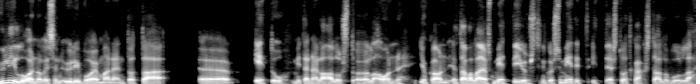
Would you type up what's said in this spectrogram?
yliluonnollisen ylivoimainen tota, ö, etu, mitä näillä alustoilla on, joka on, ja tavallaan jos miettii just, niin kun jos mietit itseäsi 1200-luvulla,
